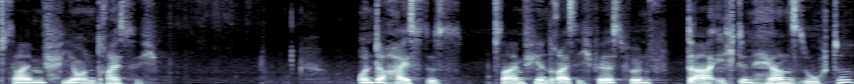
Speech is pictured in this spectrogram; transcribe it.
Psalm 34. Und da heißt es, Psalm 34, Vers 5, da ich den Herrn suchte,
